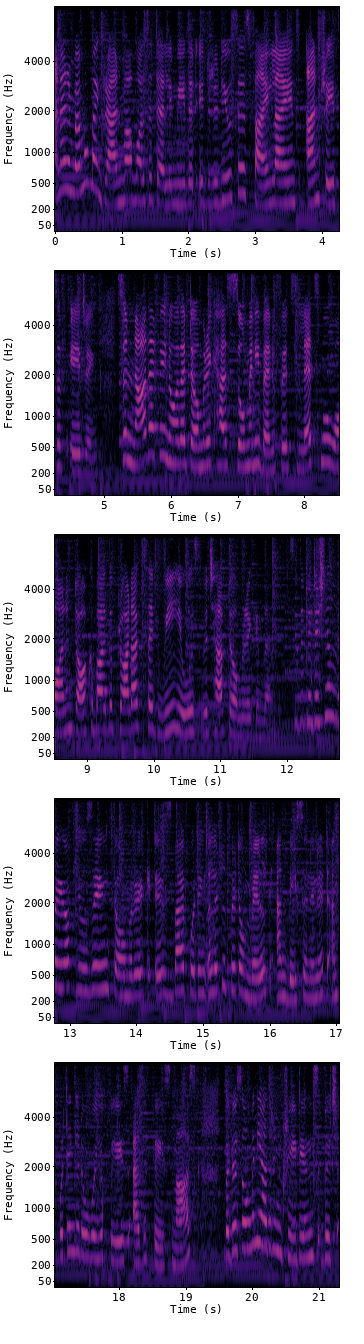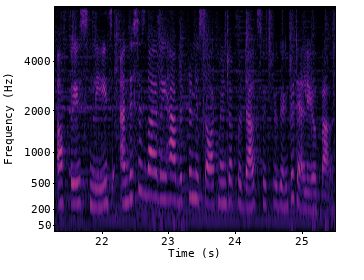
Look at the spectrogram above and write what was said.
And I remember my grandmom also telling me that it reduces fine lines and traits of aging. So now that we know that turmeric has so many benefits, let's move on and talk about the products that we use which have turmeric in them. So the traditional way of using turmeric is by putting a little bit of milk and besan in it and putting it over your face as a face mask. But there's so many other ingredients which our face needs and this is why we have different assortment of products which we're going to tell you about.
